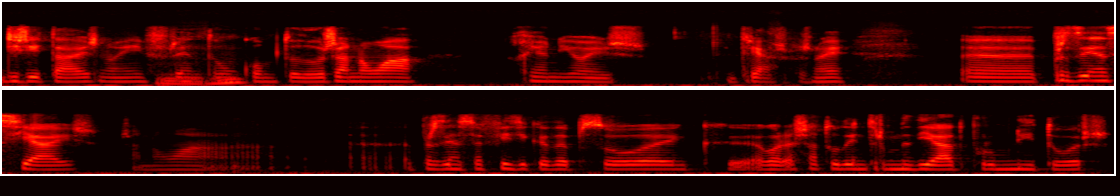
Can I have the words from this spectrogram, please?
digitais, não é? Em frente uhum. a um uhum. computador, já não há reuniões, entre aspas, não é? Uh, presenciais, já não há ah, a presença física da pessoa em que agora está tudo intermediado por monitores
